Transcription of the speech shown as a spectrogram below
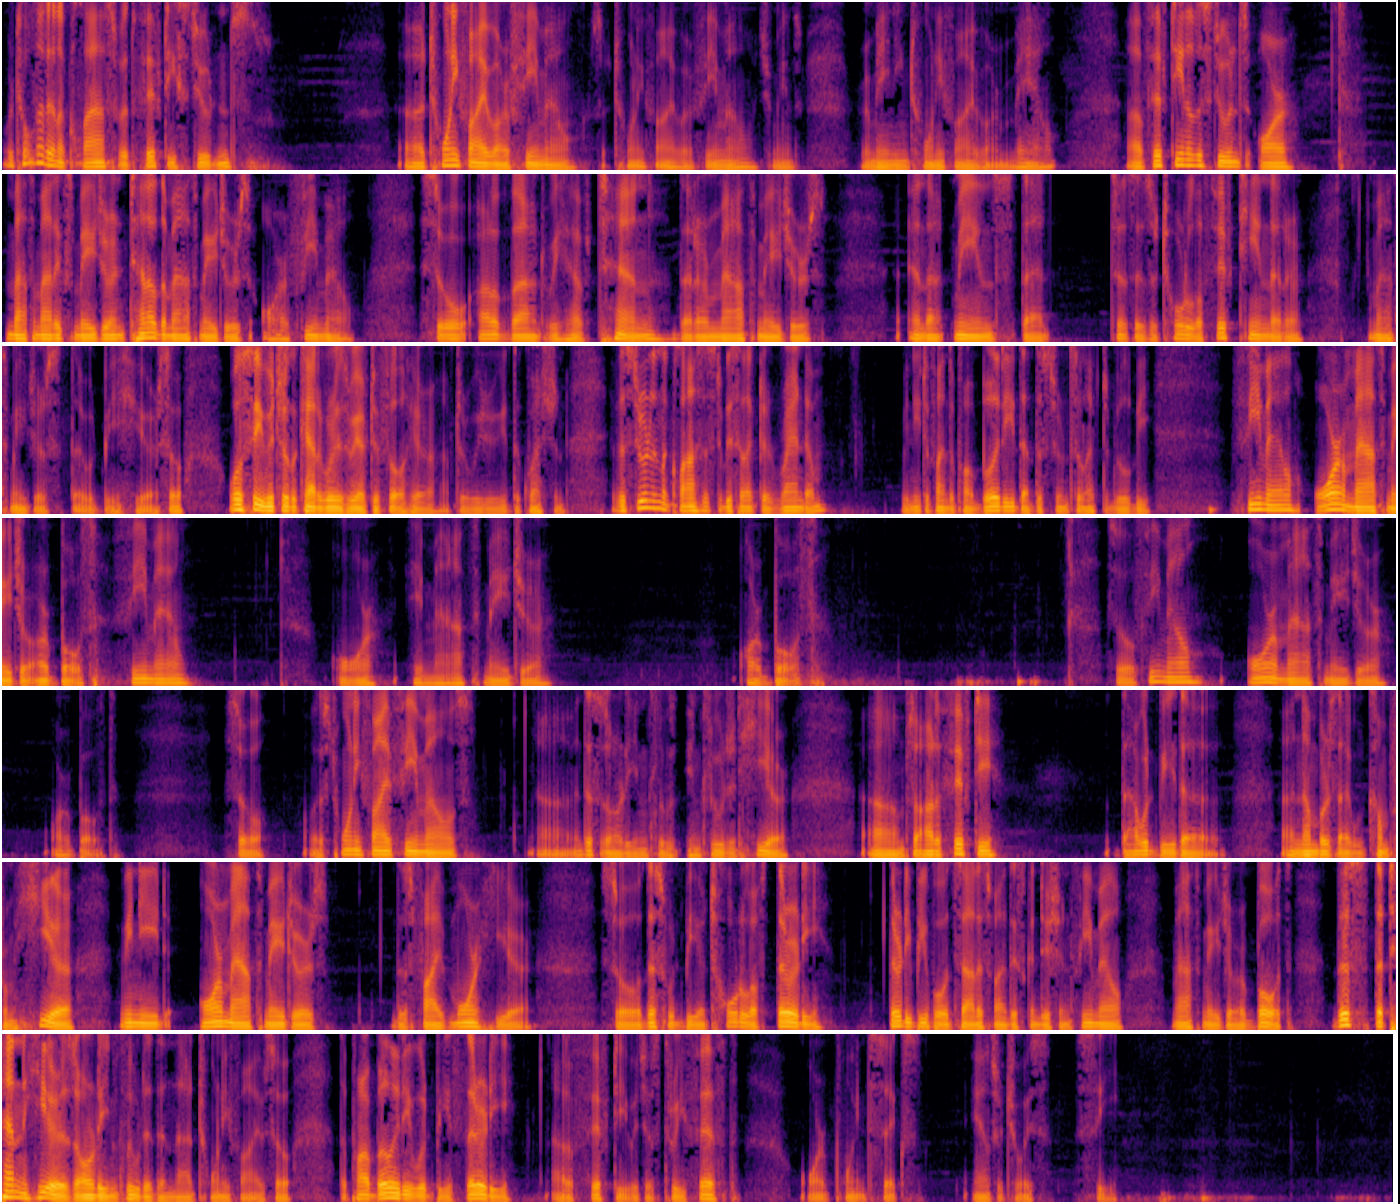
We're told that in a class with 50 students, uh, 25 are female. So 25 are female, which means remaining 25 are male. Uh, 15 of the students are mathematics major, and 10 of the math majors are female. So out of that, we have 10 that are math majors, and that means that since there's a total of 15 that are math majors, that would be here. So we'll see which of the categories we have to fill here after we read the question. If a student in the class is to be selected random, we need to find the probability that the student selected will be female or a math major or both. Female or a math major or both. So female or a math major or both. So there's 25 females. Uh, and this is already include, included here. Um, so out of 50, that would be the uh, numbers that would come from here. We need or math majors. There's five more here. So this would be a total of 30. 30 people would satisfy this condition, female, math major, or both. This, the 10 here is already included in that 25. So the probability would be 30 out of 50, which is 3 fifths or 0.6. Answer choice C.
